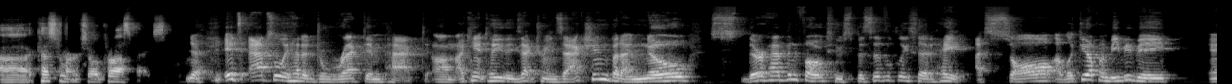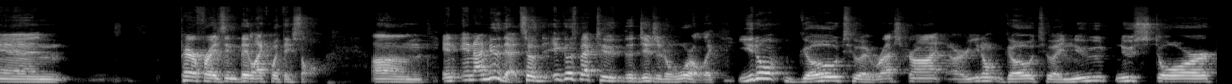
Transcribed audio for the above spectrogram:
uh, customers or prospects. Yeah, it's absolutely had a direct impact. Um, I can't tell you the exact transaction, but I know there have been folks who specifically said, "Hey, I saw, I looked you up on BBB, and paraphrasing, they like what they saw. Um, and, and I knew that. So it goes back to the digital world. Like you don't go to a restaurant or you don't go to a new new store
